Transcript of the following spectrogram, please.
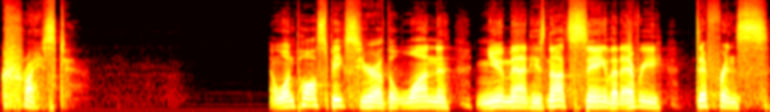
Christ. And when Paul speaks here of the one new man, he's not saying that every difference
